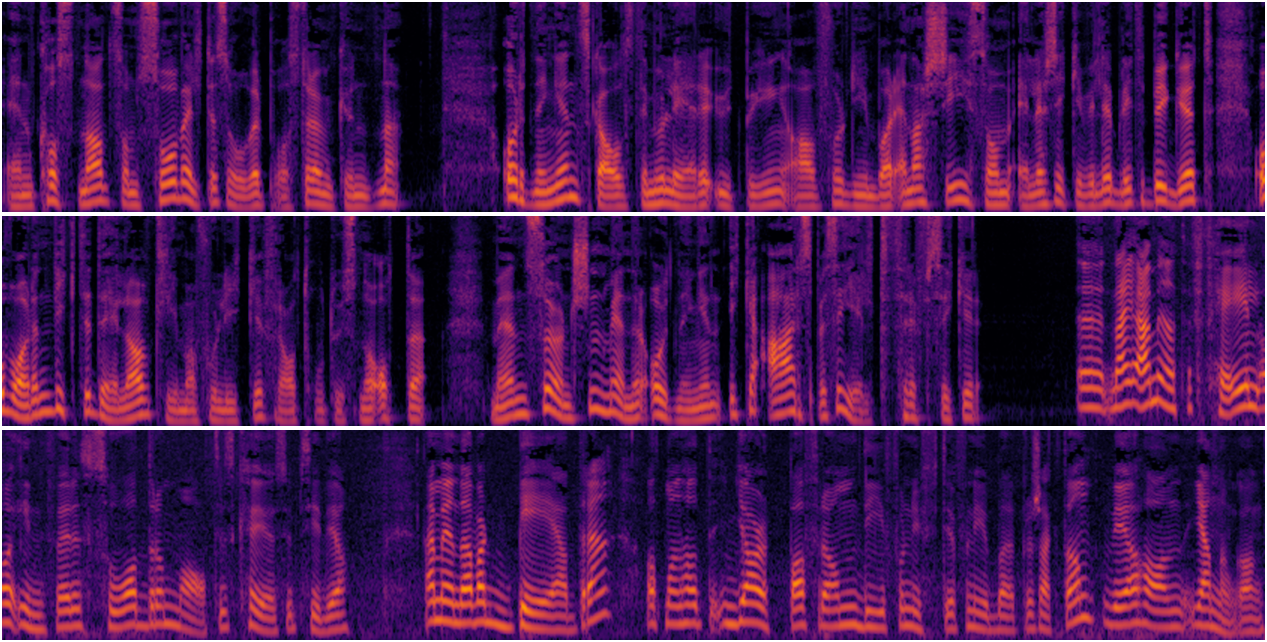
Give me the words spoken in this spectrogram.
en kostnad som så veltes over på strømkundene. Ordningen skal stimulere utbygging av fornybar energi som ellers ikke ville blitt bygget, og var en viktig del av klimaforliket fra 2008. Men Sørensen mener ordningen ikke er spesielt treffsikker. Eh, nei, jeg mener at det er feil å innføre så dramatisk høye subsidier. Jeg mener det har vært bedre at man hadde hjulpet fram de fornuftige fornybare prosjektene ved å ha en gjennomgang.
